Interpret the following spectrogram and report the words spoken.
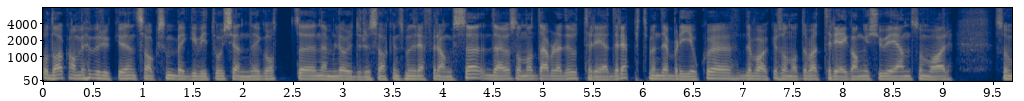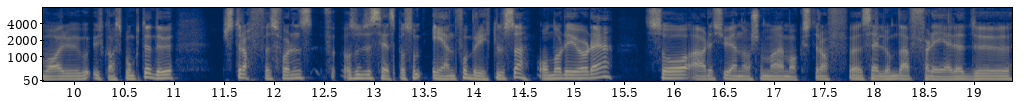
og da kan vi bruke en sak som begge vi to kjenner godt, eh, nemlig Orderud-saken som en referanse. Det er jo sånn at Der ble det jo tre drept, men det, jo ikke, det var jo ikke sånn at det var tre ganger 21 som var, som var utgangspunktet. Du straffes for den, altså det ses på som én forbrytelse, og når det gjør det, så er det 21 år som er maksstraff, eh, selv om det er flere du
